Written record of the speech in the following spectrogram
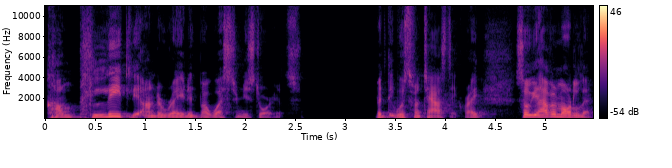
Completely underrated by Western historians. But it was fantastic, right? So you have a model there.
